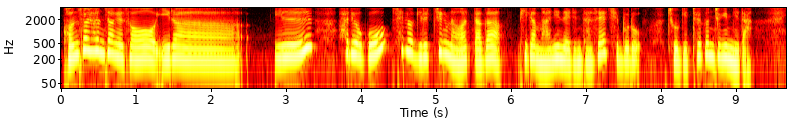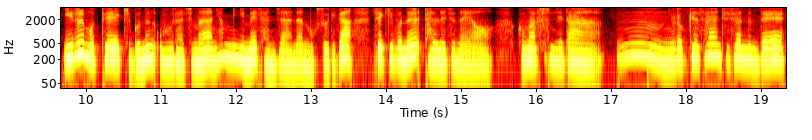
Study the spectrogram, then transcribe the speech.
건설 현장에서 일하, 일 하려고 새벽 일찍 나왔다가 비가 많이 내린 탓에 집으로 조기 퇴근 중입니다. 일을 못해 기분은 우울하지만 현미님의 잔잔한 목소리가 제 기분을 달래주네요. 고맙습니다. 음, 이렇게 사연 주셨는데,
